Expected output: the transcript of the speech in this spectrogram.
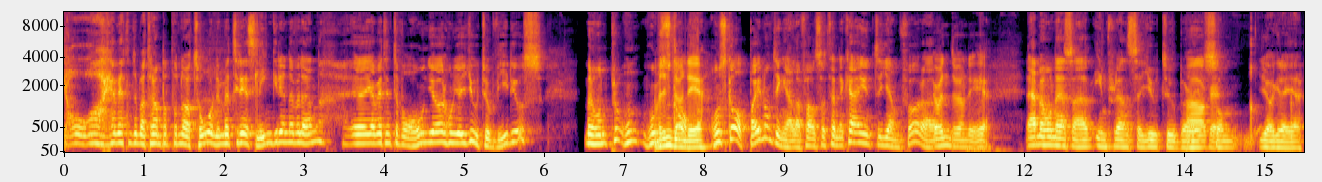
Ja, jag vet inte om jag trampar på några tår nu, men Therese Lindgren är väl en. Eh, jag vet inte vad hon gör, hon gör YouTube-videos. Men hon, hon, hon, hon, är. hon skapar ju någonting i alla fall, så henne kan jag ju inte jämföra. Jag vet inte vem det är. Nej men hon är en sån här influencer, youtuber Ah, okej. som gör grejer.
